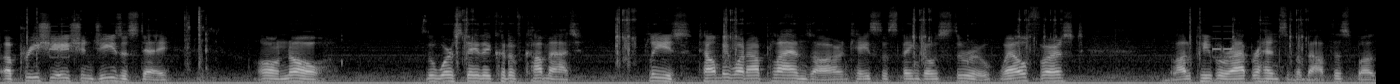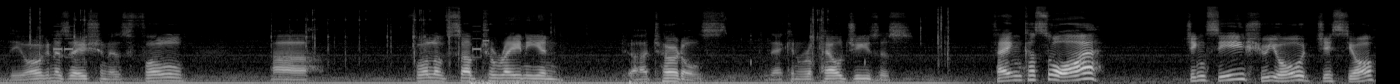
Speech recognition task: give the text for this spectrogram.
Appreciation Jesus Day. Oh, no. It's the worst day they could have come at. Please, tell me what our plans are in case this thing goes through. Well, first, a lot of people are apprehensive about this, but the organization is full, uh, full of subterranean uh, turtles that can repel Jesus. Feng Kasor, Jingxi Shuyo Jisyo.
